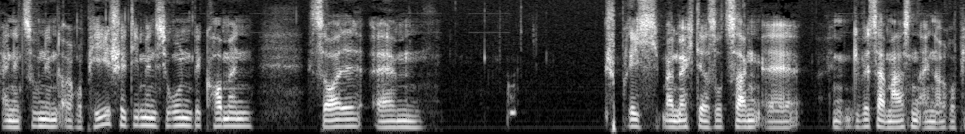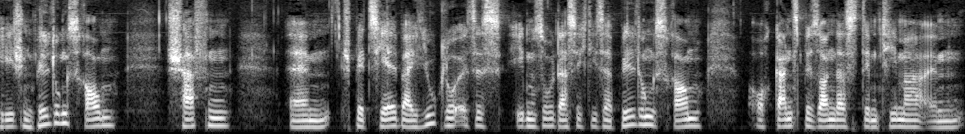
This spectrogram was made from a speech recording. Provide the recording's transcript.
eine zunehmend europäische Dimension bekommen soll. Ähm, sprich, man möchte ja sozusagen äh, in gewissermaßen einen europäischen Bildungsraum schaffen, ähm, speziell bei Juglo ist es eben so, dass sich dieser Bildungsraum auch ganz besonders dem Thema ähm,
